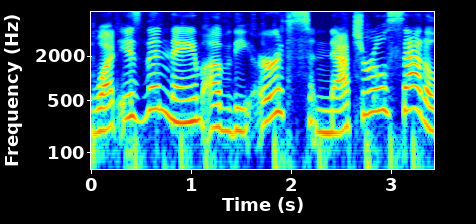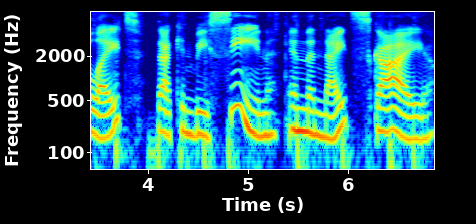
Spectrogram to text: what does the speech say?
What is the name of the Earth's natural satellite that can be seen in the night sky?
